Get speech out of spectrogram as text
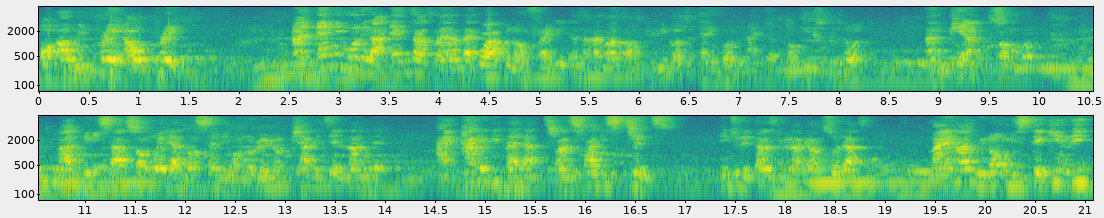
Or I will pray, I will pray. And any money that enters my hand, like what happened on Friday, there's an amount I was giving God to thank God. I just talking to the Lord. and Pia, somebody administered somewhere they are not sending honorarium, Pia, they landed. I carried it like that, transferred it straight into the Thanksgiving account so that my hand will not mistakenly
